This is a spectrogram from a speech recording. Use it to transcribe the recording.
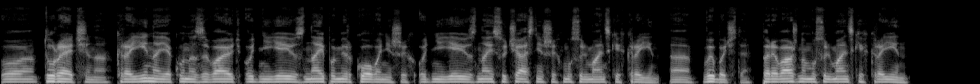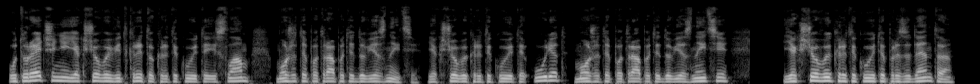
О, Туреччина країна, яку називають однією з найпоміркованіших, однією з найсучасніших мусульманських країн. А, вибачте, переважно мусульманських країн. У Туреччині, якщо ви відкрито критикуєте іслам, можете потрапити до в'язниці. Якщо ви критикуєте уряд, можете потрапити до в'язниці. Якщо ви критикуєте президента,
